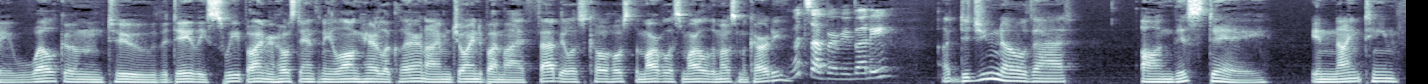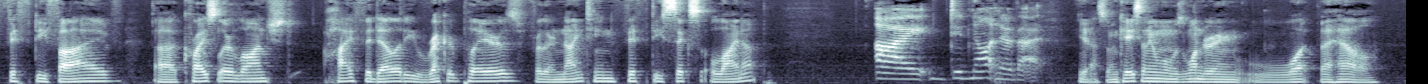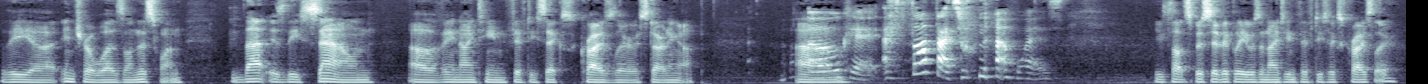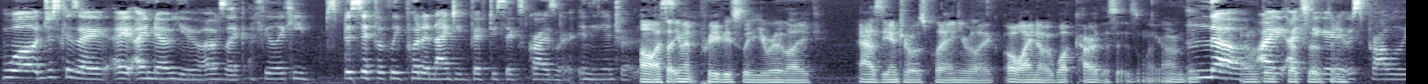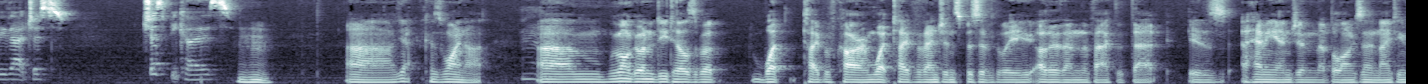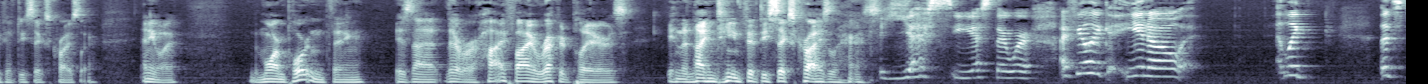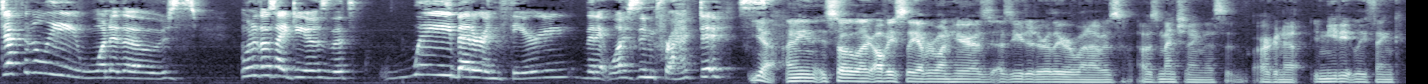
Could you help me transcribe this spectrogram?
everybody. Welcome to the Daily Sweep. I'm your host, Anthony Longhair Leclerc, and I'm joined by my fabulous co host, the marvelous Marla the Most McCarty. What's up, everybody? Uh, did you know that on this day in 1955, uh, Chrysler launched high fidelity record players for their 1956 lineup? I did not know that. Yeah, so in case anyone was wondering what the hell the uh, intro was on this one, that is the sound of a 1956 Chrysler starting up. Um, okay, I thought that's what that was. You thought specifically it was a 1956 Chrysler? Well, just because I, I, I know you, I was like, I feel like he specifically put a 1956 Chrysler in the intro. Oh, I thought you meant previously you were like, as the intro was playing, you were like, oh, I know what car this is. I'm like, I don't think. No, don't I, think I, a figured it was probably that just just because. Uh, yeah, because why not? Mm. Um, we won't go into details about what type of car and what type of engine specifically, other than the fact that that is a Hemi engine that belongs in a 1956 Chrysler. Anyway, the more important thing is that there were hi-fi record players in the 1956 Chryslers. Yes, yes, there were. I feel like you know, like it's definitely one of those one of those ideas that's way better in theory than it was in practice. Yeah, I mean, so like obviously everyone here, as as you did earlier when I was I was mentioning this, are gonna immediately think,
